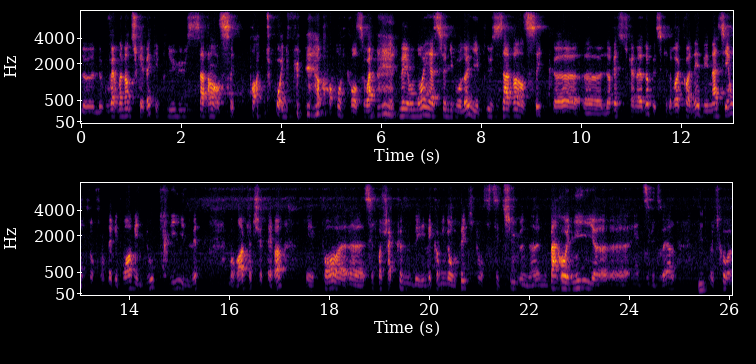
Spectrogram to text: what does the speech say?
le, gouvernement du Québec est plus avancé pas point de vue, on le conçoit, mais au moins à ce niveau-là, il est plus avancé que euh, le reste du Canada, puisqu'il reconnaît des nations sur son territoire, Inuit, Cri, Inuit, Mohawk, etc. Et pas, euh, c'est pas chacune des, communautés qui constitue une, baronnie euh, individuelle. Mm. Je trouve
